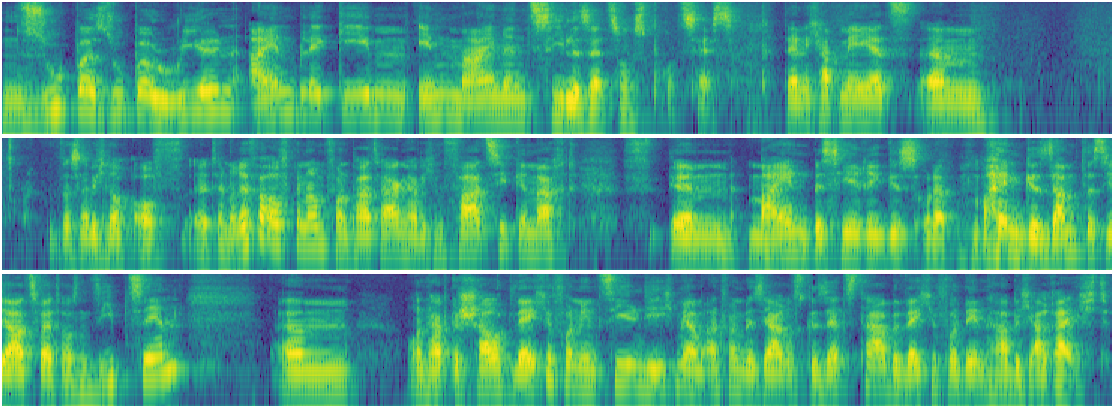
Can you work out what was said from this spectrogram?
einen super, super realen Einblick geben in meinen Zielesetzungsprozess. Denn ich habe mir jetzt, ähm, das habe ich noch auf äh, Teneriffa aufgenommen, vor ein paar Tagen habe ich ein Fazit gemacht, ähm, mein bisheriges oder mein gesamtes Jahr 2017 ähm, und habe geschaut, welche von den Zielen, die ich mir am Anfang des Jahres gesetzt habe, welche von denen habe ich erreicht.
